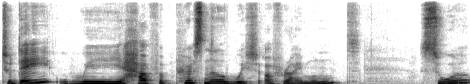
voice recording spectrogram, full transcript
Today we have a personal wish of Raimund. Sur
